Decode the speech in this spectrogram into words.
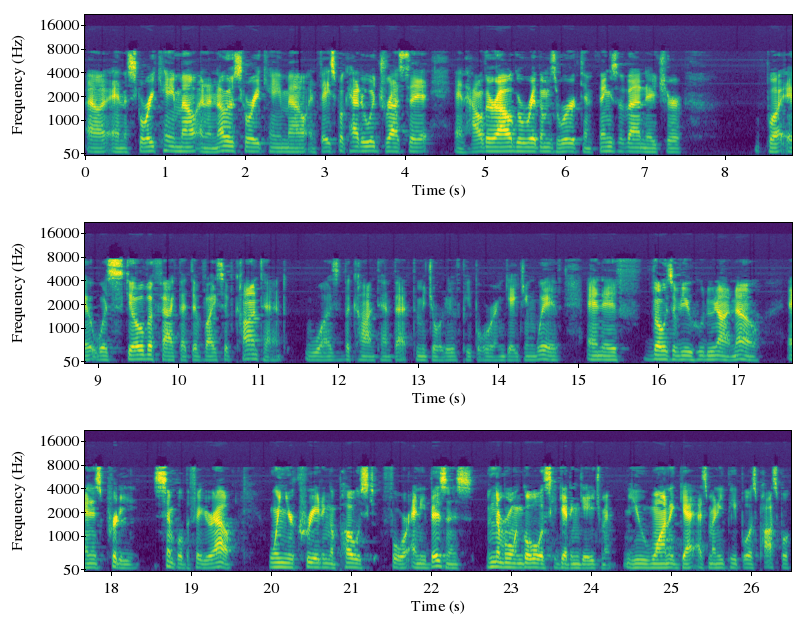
Uh, and a story came out and another story came out and Facebook had to address it and how their algorithms worked and things of that nature. But it was still the fact that divisive content was the content that the majority of people were engaging with. And if those of you who do not know, and it's pretty simple to figure out, when you're creating a post for any business, the number one goal is to get engagement. You want to get as many people as possible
